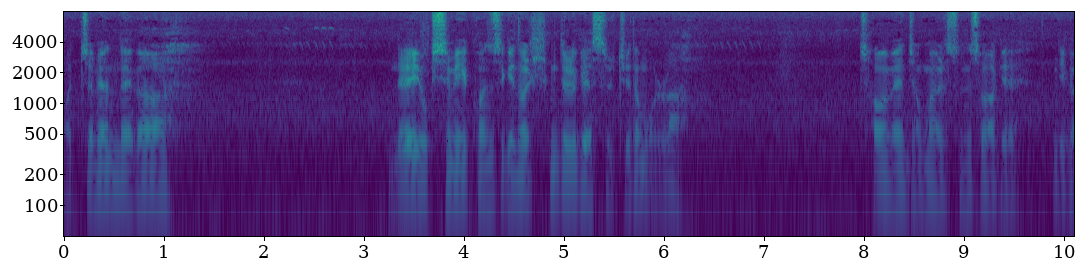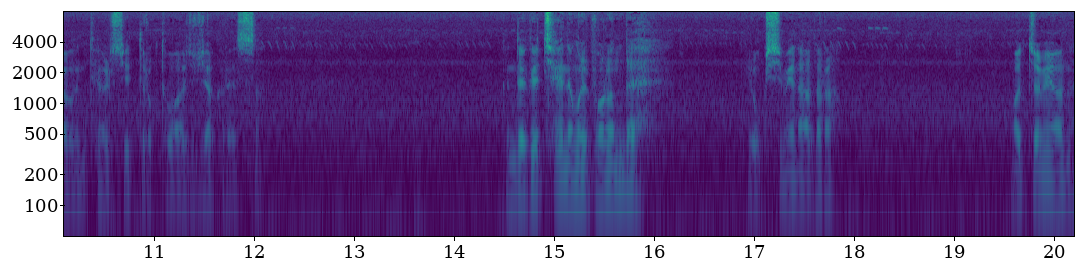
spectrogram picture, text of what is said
어쩌면 내가 내 욕심이 권숙이 널 힘들게 했을지도 몰라. 처음엔 정말 순수하게 네가 은퇴할 수 있도록 도와주자 그랬어. 근데 그 재능을 보는데 욕심이 나더라. 어쩌면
